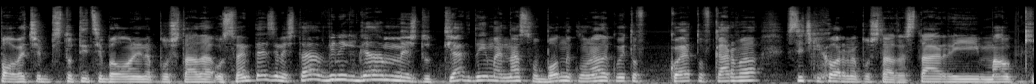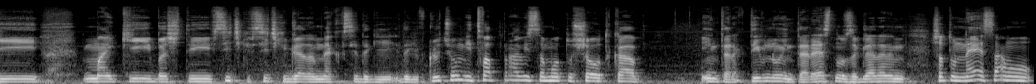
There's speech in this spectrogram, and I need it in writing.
повече стотици балони на площада. Освен тези неща, винаги гледам между тях да има една свободна клонада, която която вкарва всички хора на площада. Стари, малки, майки, бащи, всички, всички гледам някакси да ги, да ги включвам и това прави самото шоу така интерактивно, интересно за гледане, защото не е само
